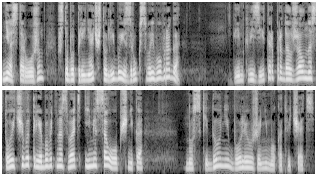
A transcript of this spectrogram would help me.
неосторожен, чтобы принять что-либо из рук своего врага. Инквизитор продолжал настойчиво требовать назвать имя сообщника, но Скидоний более уже не мог отвечать.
